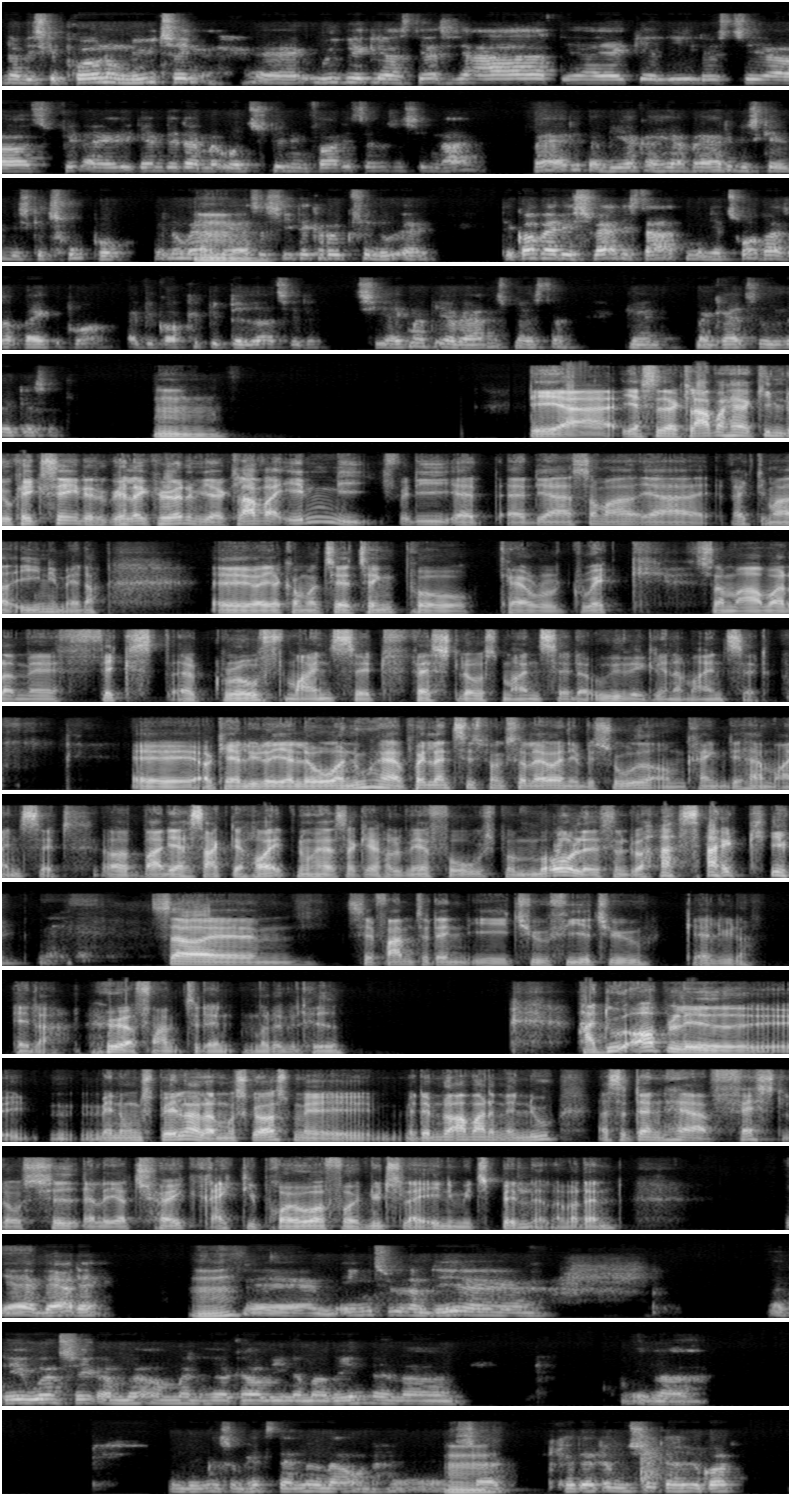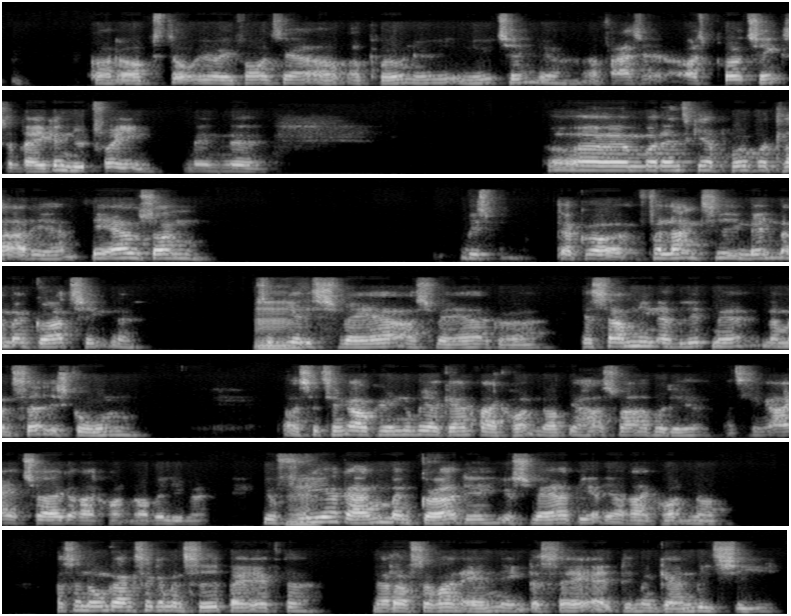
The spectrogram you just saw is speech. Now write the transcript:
når vi skal prøve nogle nye ting, øh, udvikle os der, så siger ah, det har jeg ikke lige lyst til, og så finder jeg igen det der med undskyldning for det, så siger nej, hvad er det, der virker her? Hvad er det, vi skal, vi skal tro på? Det er nu værd med at sige, det kan du ikke finde ud af. Det kan godt være, det er svært i starten, men jeg tror faktisk oprigtigt på, at vi godt kan blive bedre til det. Jeg siger ikke, man bliver verdensmester, men man kan altid udvikle sig. Mm. Det er, jeg sidder og klapper her, Kim, du kan ikke se det, du kan heller ikke høre det, men jeg klapper indeni, fordi at, at jeg er så meget, jeg er rigtig meget enig med dig. Øh, og jeg kommer til at tænke på Carol Dweck, som arbejder med fixed og growth mindset, fastlåst mindset og udviklende mindset. Øh, og kære lytter, jeg lover nu her, på et eller andet tidspunkt, så laver jeg en episode omkring det her mindset. Og bare det, jeg har sagt det højt nu her, så kan jeg holde mere fokus på målet, som du har sagt, Kim. Så øh, se frem til den i 2024, kære lytter. Eller hør frem til den, må det vel hedde. Har du oplevet øh, med nogle spillere, eller måske også med, med dem, du arbejder med nu, altså den her fastlåshed, eller jeg tør ikke rigtig prøve at få et nyt slag ind i mit spil, eller hvordan? Ja, hver dag. Mm. Øh, ingen tvivl om det. Øh, og det er uanset om, om man hedder Karolina Marin eller, eller en hvilken som helst andet navn, øh, Mm. så kan den der usikkerhed jo godt, godt opstå jo i forhold til at, at prøve nye, nye ting jo, og faktisk også prøve ting, som der ikke er nyt for en. Men øh, øh, hvordan skal jeg prøve at forklare det her? Det er jo sådan, hvis der går for lang tid imellem, at man gør tingene, så Mm. bliver det sværere og sværere at gøre. Jeg sammenligner det lidt med, når man sad i skolen, og så tænker jeg, okay, nu vil jeg gerne række hånden op, jeg har svaret på det her. Og så tænker jeg, ej, jeg tør ikke række hånden op alligevel. Jo Ja. flere gange man gør det, jo sværere bliver det at række hånden op. Og så nogle gange, så kan man sidde bagefter, når der så var en anden en, der sagde alt det, man gerne ville sige,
